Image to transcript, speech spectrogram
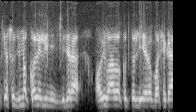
त्यसको जिम्मा कसले लिने बिचरा अभिभावकत्व लिएर बसेका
